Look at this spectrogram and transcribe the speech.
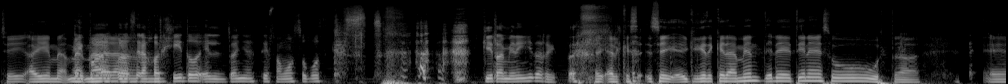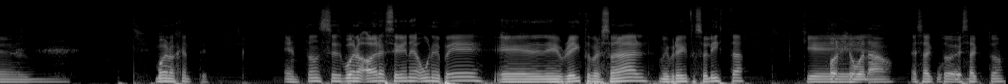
Sí, ahí me, Me, me, me pueden conocer a hablan- Jorgito, el dueño de este famoso podcast. que también es guitarrista. El, el que, se- sí, el que, que también le tiene su gusto. ¿no? Eh, bueno, gente. Entonces, bueno, ahora se viene un EP eh, de mi proyecto personal, mi proyecto solista. Que, Jorge Volado. Exacto, exacto.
